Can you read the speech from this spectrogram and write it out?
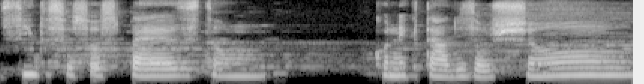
sinta se os seus pés estão conectados ao chão.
